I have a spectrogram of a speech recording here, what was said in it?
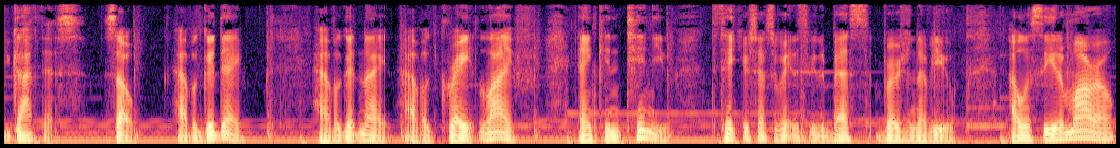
You got this. So, have a good day. Have a good night. Have a great life. And continue to take yourself to greatness to be the best version of you. I will see you tomorrow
